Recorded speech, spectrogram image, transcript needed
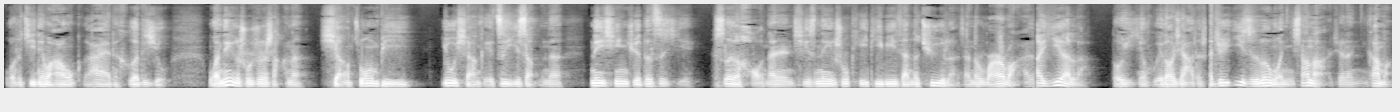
我说今天晚上我搁爱的喝的酒。我那个时候就是啥呢？想装逼。又想给自己怎么呢？内心觉得自己是个好男人。其实那个时候 KTV 咱都去了，咱都玩完了，半夜了，都已经回到家的。他就一直问我你上哪儿去了？你干嘛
